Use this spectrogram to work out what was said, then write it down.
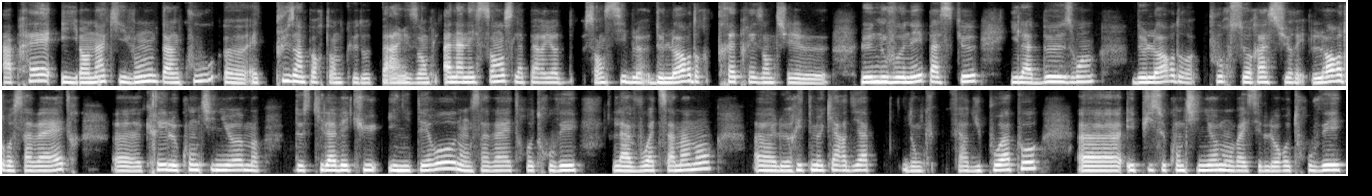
Après, il y en a qui vont d'un coup euh, être plus importantes que d'autres. Par exemple, à la naissance, la période sensible de l'ordre, très présente chez le, nouveau-né parce qu'il a besoin de l'ordre pour se rassurer. L'ordre, ça va être créer le continuum de ce qu'il a vécu in utero. Donc, ça va être retrouver la voix de sa maman, euh, le rythme cardiaque, donc faire du pot à pot. Euh, et puis, ce continuum, on va essayer de le retrouver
